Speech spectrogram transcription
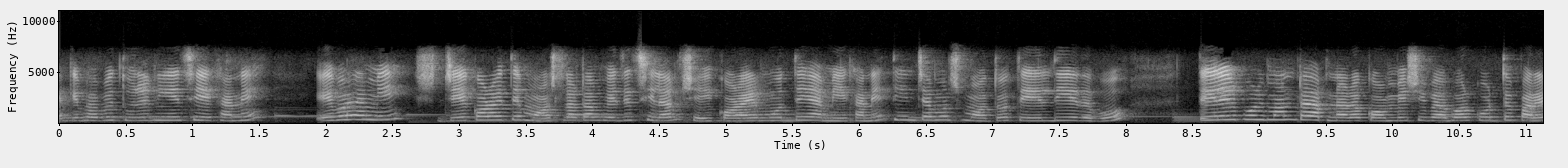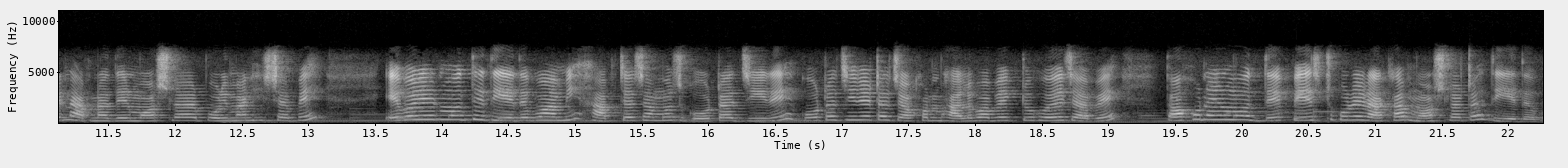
একইভাবে তুলে নিয়েছি এখানে। এবার আমি যে কড়াইতে মশলাটা ভেজেছিলাম, সেই কড়াইয়ের মধ্যে আমি এখানে তিন চামচ মতো তেল দিয়ে দেব। তেলের পরিমাণটা আপনারা কম বেশি ব্যবহার করতে পারেন আপনাদের মশলার পরিমাণ হিসাবে। এবার এর মধ্যে দিয়ে দেব আমি হাফ চা চামচ গোটা জিরে। গোটা জিরেটা যখন ভালোভাবে একটু হয়ে যাবে, তখন এর মধ্যে পেস্ট করে রাখা মশলাটা দিয়ে দেব।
